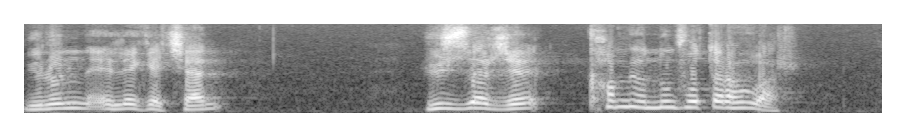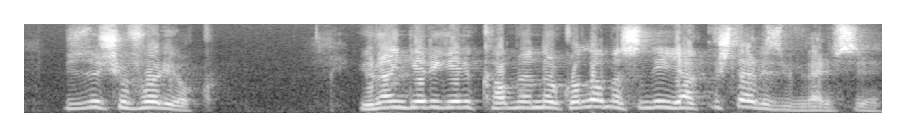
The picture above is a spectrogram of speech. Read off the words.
Yunan'ın ele geçen yüzlerce kamyonun fotoğrafı var. Bizde şoför yok. Yunan geri gelip kamyonları kullanmasın diye yakmışlar bizimkiler hepsini.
